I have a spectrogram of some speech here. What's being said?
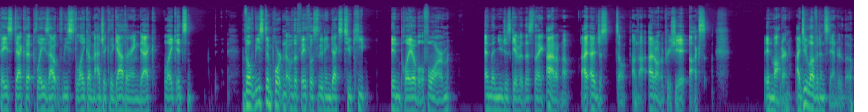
based deck that plays out least like a Magic the Gathering deck. Like it's the least important of the Faithless Looting decks to keep in playable form. And then you just give it this thing. I don't know. I, I just don't I'm not I don't appreciate Ox in modern. I do love it in standard though.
